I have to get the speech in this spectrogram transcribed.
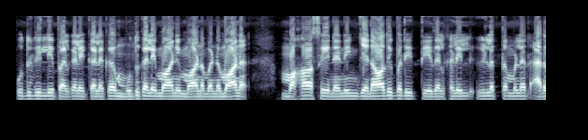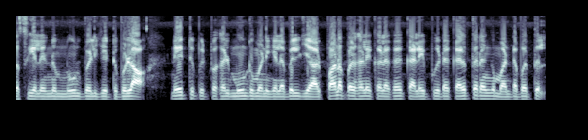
புதுடில்லி பல்கலைக்கழக முதுகலைமானி மாணவனுமான மகாசேனனின் ஜனாதிபதி தேர்தல்களில் ஈழத்தமிழர் அரசியல் என்னும் நூல் வெளியீட்டு விழா நேற்று பிற்பகல் மூன்று மணியளவில் யாழ்ப்பாண பல்கலைக்கழக கலைப்பீட கருத்தரங்கு மண்டபத்தில்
